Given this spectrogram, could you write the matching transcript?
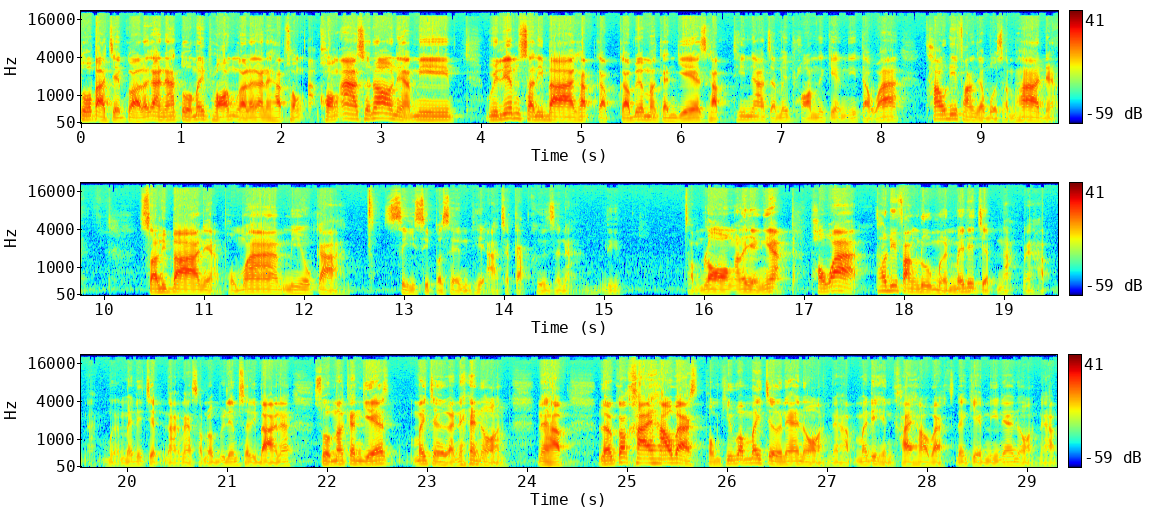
ตัวบาดเจ็บก่อนแล้วกันนะตัวไม่พร้อมก่อนแล้วกันนะครับของของอาร์เซนอลเนี่ยมีวิลเลียมซาลิบาครับกับกาเบรียลมากันเยสครับที่น่าจะไม่พร้อมในเกมนี้ แต่ว่าเท่าที่ฟังจากบทสัมภาษณ์เนี่ยซาลิบาเนี่ยผมว่ามีโอกาส 40%ที่อาจจะกลับคืนสนามหรือ สำรองอะไรอย่างเงี้ย เพราะว่าเท่าที่ฟังดูเหมือนไม่ได้เจ็บหนักนะครับนะเหมือนไม่ได้เจ็บหนักนะสำหรับวิลเลียมซาลิบานะ ส่วนมากันเยสไม่เจอกันแน่นอนนะครับ แล้วก็คายฮาวเวกผมคิดว่าไม่เจอแน่นอนนะครับ ไม่ได้เห็นคายฮาวเวกในเกมนี้แน่นอนนะครับ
